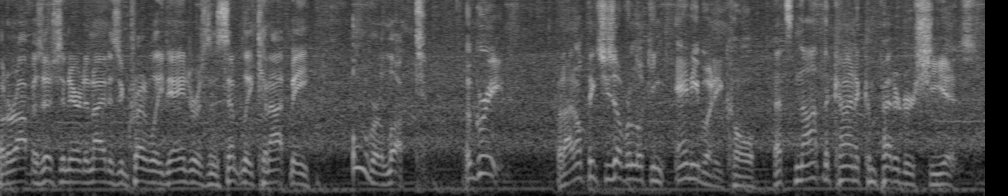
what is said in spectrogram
But her opposition here tonight is incredibly dangerous and simply cannot be overlooked. Agreed. But I don't think she's overlooking anybody, Cole. That's not the kind of competitor she is.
